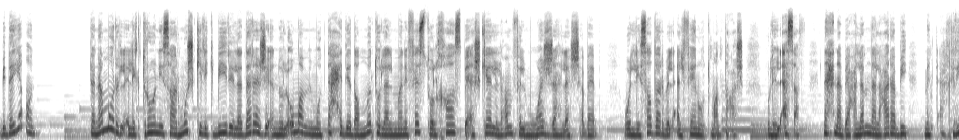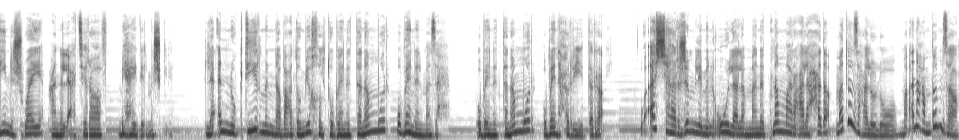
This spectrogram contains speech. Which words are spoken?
بضايقهم التنمر الإلكتروني صار مشكلة كبيرة لدرجة أنه الأمم المتحدة ضمته للمانيفستو الخاص بأشكال العنف الموجه للشباب واللي صدر بال 2018 وللأسف نحن بعالمنا العربي متأخرين شوي عن الاعتراف بهيدي المشكلة. لأنه كتير منا بعدهم يخلطوا بين التنمر وبين المزح وبين التنمر وبين حرية الرأي. وأشهر جملة منقولها لما نتنمر على حدا ما تزعلوا له ما أنا عم بمزح.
